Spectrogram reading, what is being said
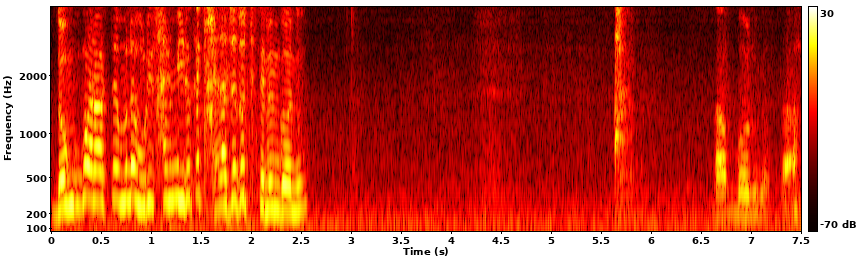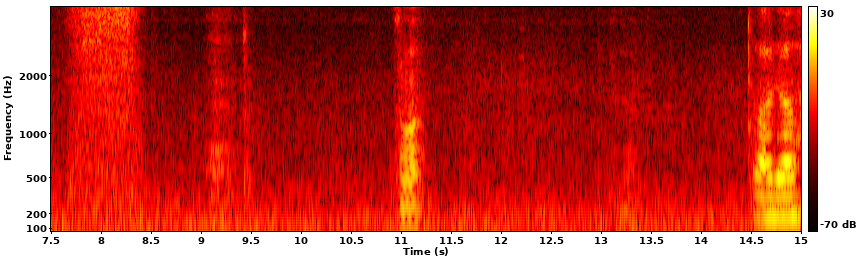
농구가 하나 때문에 우리 삶이 이렇게 달라져도 되는 거니? 아, 나 모르겠다. 성아. 아니야.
